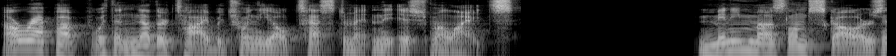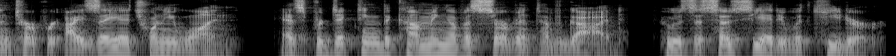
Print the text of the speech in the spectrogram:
I'll wrap up with another tie between the Old Testament and the Ishmaelites, Many Muslim scholars interpret Isaiah 21 as predicting the coming of a servant of God who is associated with Kedar,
